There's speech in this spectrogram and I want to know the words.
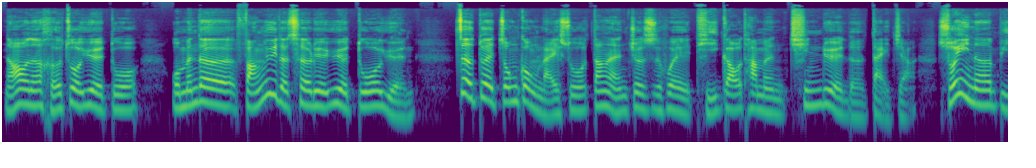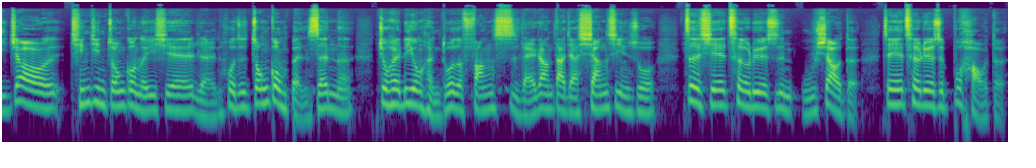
然后呢合作越多，我们的防御的策略越多元。这对中共来说，当然就是会提高他们侵略的代价。所以呢，比较亲近中共的一些人，或者中共本身呢，就会利用很多的方式来让大家相信说这些策略是无效的，这些策略是不好的，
